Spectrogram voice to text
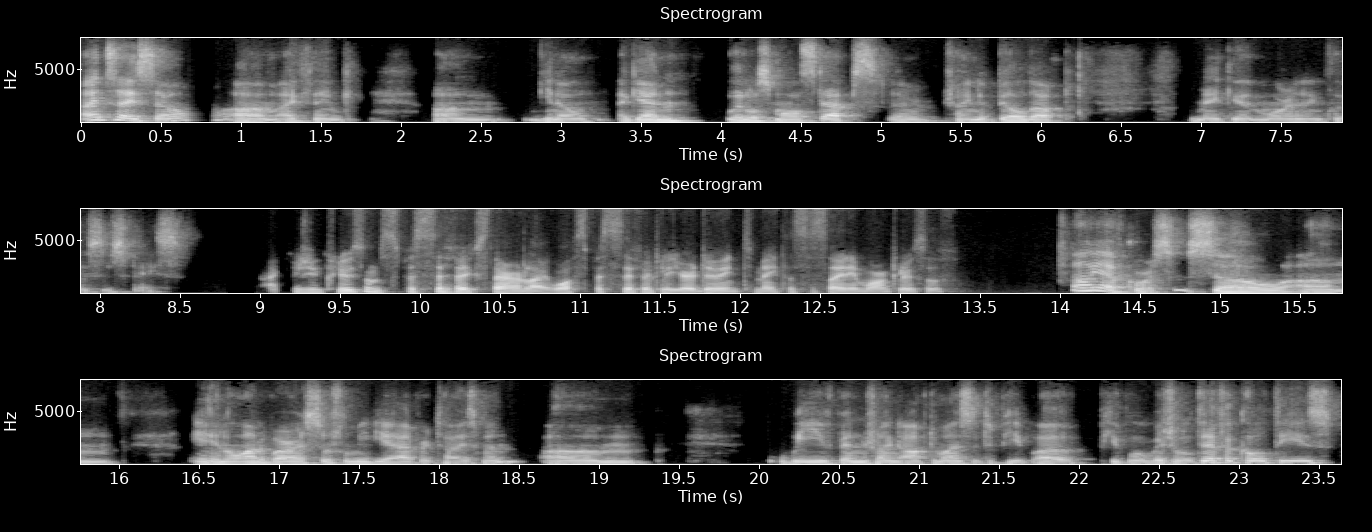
I'd say so. Um, I think, um, you know, again, little small steps, uh, trying to build up, make it more an inclusive space. Could you include some specifics there, and like what specifically you're doing to make the society more inclusive? Oh yeah, of course. So um, in a lot of our social media advertisement, um, we've been trying to optimize it to people uh, people with visual difficulties,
